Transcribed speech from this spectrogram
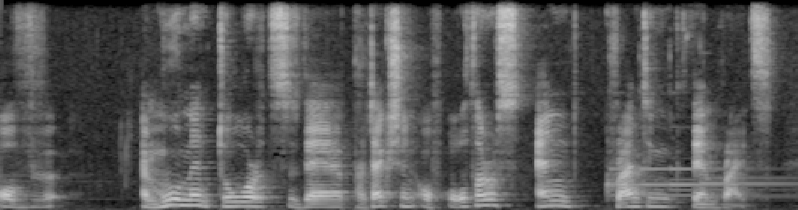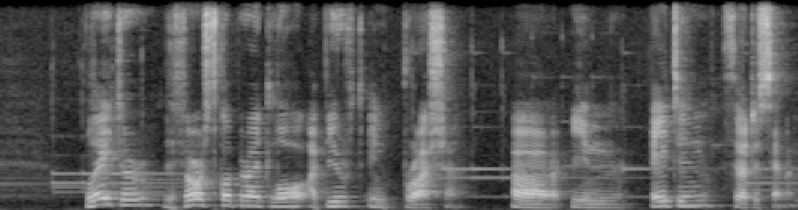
of a movement towards the protection of authors and granting them rights. Later, the first copyright law appeared in Prussia uh, in 1837.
